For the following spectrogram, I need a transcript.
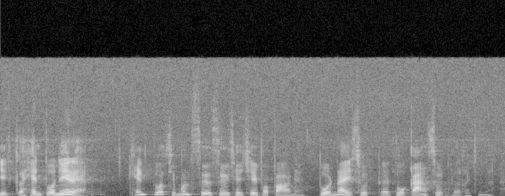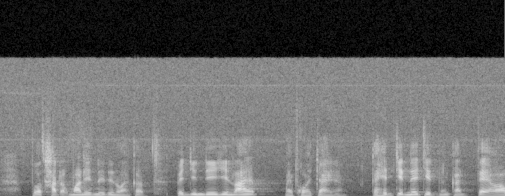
จิตก็เห็นตัวนี้แหละ เห็นตัวที่มันซื่อๆเฉยๆเปล่าๆเนี่ยตัวในสุดเลยตัวกลางสุดเลยเขาใช่ไหมตัวถัดออกมานิดนิดหน่อยก็ เป็นยินดียินร้ายไม่พอใจนะก็เห็นจิตในจิตเหมือนกัน แต่ว่า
